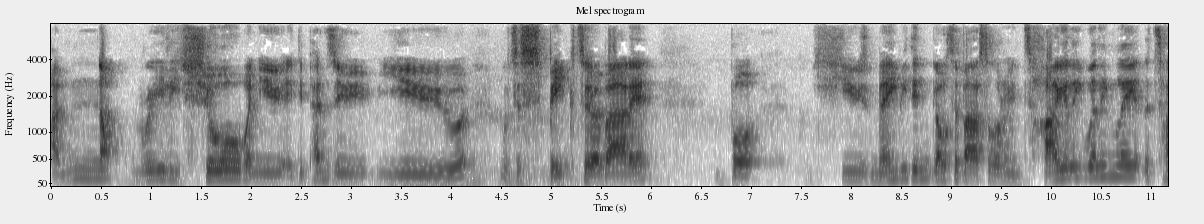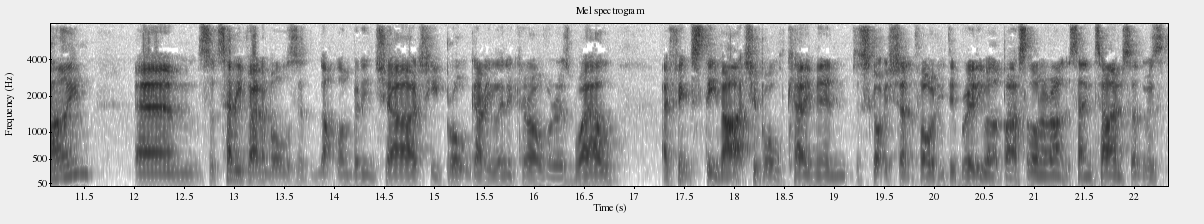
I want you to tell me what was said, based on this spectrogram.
I'm not really sure when you. It depends who you were to speak to about it, but Hughes maybe didn't go to Barcelona entirely willingly at the time. Um, so Terry Venables had not long been in charge. He brought Gary Lineker over as well. I think Steve Archibald came in, the Scottish centre forward. He did really well at Barcelona around the same time. So there was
